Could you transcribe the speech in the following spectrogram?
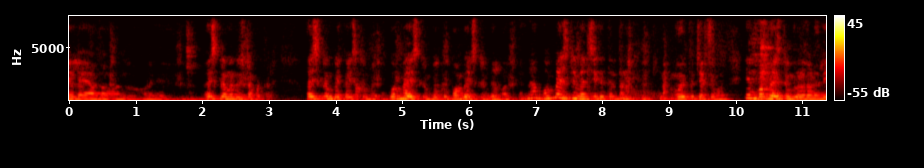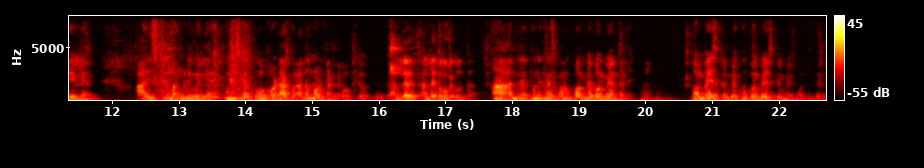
ಇಲ್ಲಿ ಯಾವುದೋ ಒಂದು ಅವಳಿಗೆ ಐಸ್ ಕ್ರೀಮ್ ಅಂದರೆ ಇಷ್ಟಪಡ್ತಾರೆ. ಐಸ್ ಕ್ರೀಮ್ ಬೇಕು ಐಸ್ ಕ್ರೀಮ್ ಬೇಕು ಬೊಂಬೆ ಐಸ್ ಕ್ರೀಮ್ ಬೇಕು ಬೊಂಬೆ ಐಸ್ ಕ್ರೀಮ್ ಬೇಕು ಅಂತ. ನಾವು ಬೊಂಬೆ ಐಸ್ ಕ್ರೀಮ್ ಎಲ್ಲಿ ಸಿಗುತ್ತೆ ಅಂತ ನಾವು ನಮ್ಮ ವೈಫು ಚರ್ಚೆ ಮಾಡೋದು. ಏನು ಬೊಂಬೆ ಐಸ್ ಕ್ರೀಮ್ ಬರೋದೊಳಗೆ ಇಲ್ಲೇ ಅಂತ ಐಸ್ ಕ್ರೀಮ್ ಅಂಗಡಿ ಮೇಲೆ ಪುನೀತ್ ರಾಜ್ಕುಮಾರ್ ಫೋಟೋ ಹಾಕೋರು ಅದನ್ನ ನೋಡ್ಕೊಂಡಿದ್ದಾರೆ. ಓಕೆ ಓಕೆ ಓಕೆ ಅಲ್ಲೇ ಅಲ್ಲೇ ತಗೋಬೇಕು ಅಂತ? ಹಾ ಅಂದ್ರೆ ಪುನೀತ್ ರಾಜ್ಕುಮಾರ್ ಬೊಂಬೆ ಬೊಂಬೆ ಅಂತಾನೆ ಬೊಂಬೆ ಐಸ್ ಕ್ರೀಮ್ ಬೇಕು ಬೊಂಬೆ ಐಸ್ ಕ್ರೀಮ್ ಬೇಕು ಅಂತಿದ್ದಾನೆ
